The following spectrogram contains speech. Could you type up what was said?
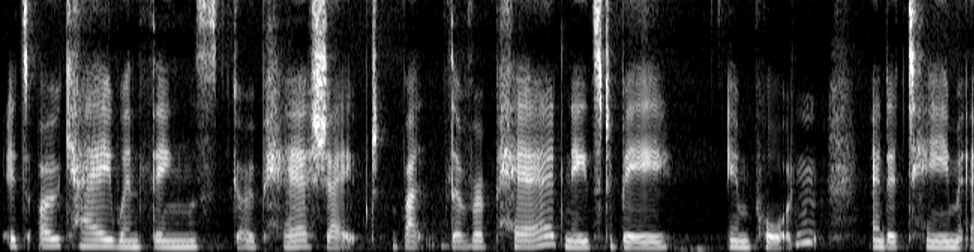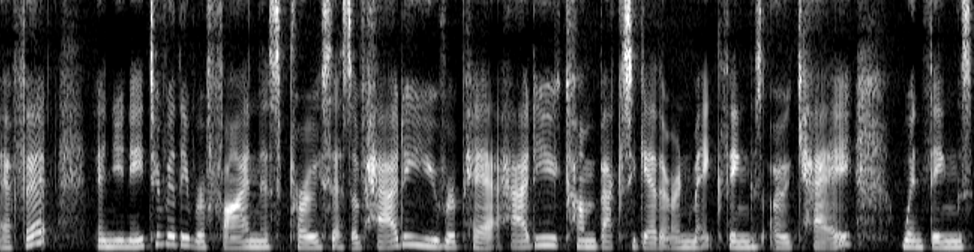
It's okay when things go pear shaped, but the repair needs to be important and a team effort. And you need to really refine this process of how do you repair? How do you come back together and make things okay when things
